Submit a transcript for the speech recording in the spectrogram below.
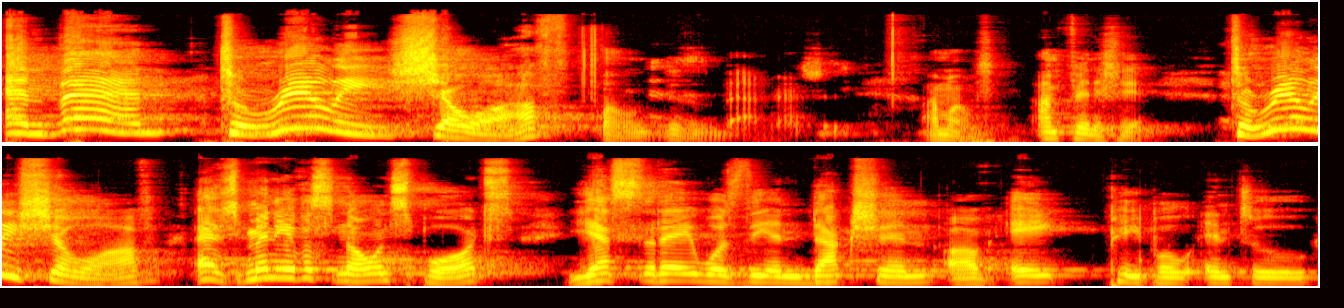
And then to really show off, oh, this is bad. I'm, I'm finished here. To really show off, as many of us know in sports, yesterday was the induction of eight people into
